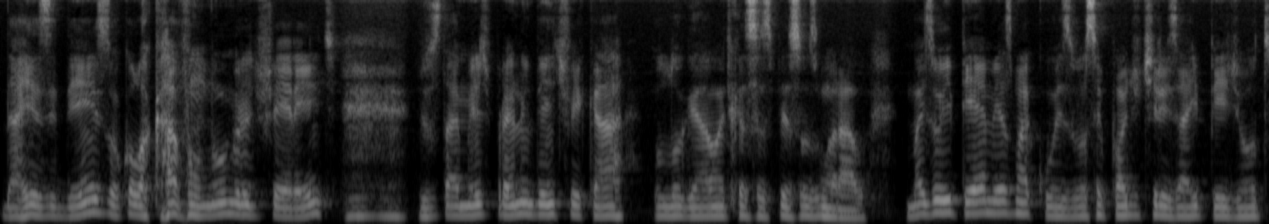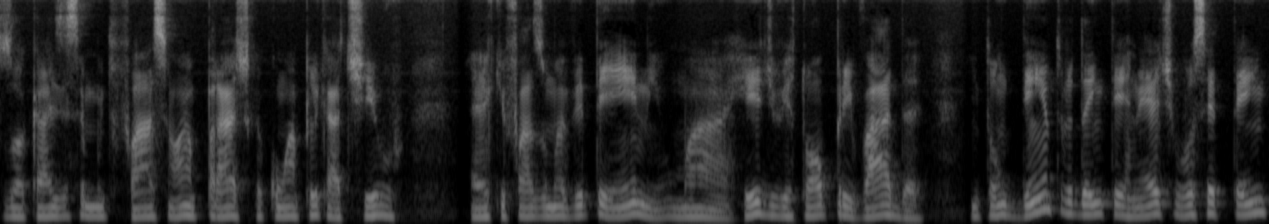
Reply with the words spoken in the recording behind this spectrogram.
da residência ou colocava um número diferente, justamente para não identificar o lugar onde essas pessoas moravam. Mas o IP é a mesma coisa, você pode utilizar IP de outros locais, isso é muito fácil, é uma prática com um aplicativo é, que faz uma VPN, uma rede virtual privada. Então, dentro da internet, você tem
